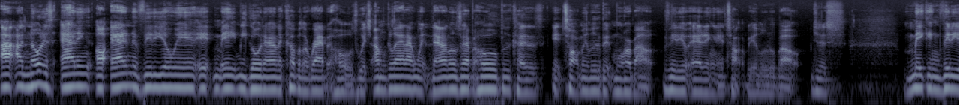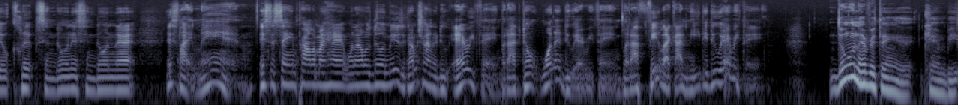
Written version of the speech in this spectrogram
I noticed adding uh, adding the video in, it made me go down a couple of rabbit holes, which I'm glad I went down those rabbit holes because it taught me a little bit more about video editing and it taught me a little about just making video clips and doing this and doing that. It's like, man, it's the same problem I had when I was doing music. I'm trying to do everything, but I don't want to do everything, but I feel like I need to do everything. Doing everything can be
